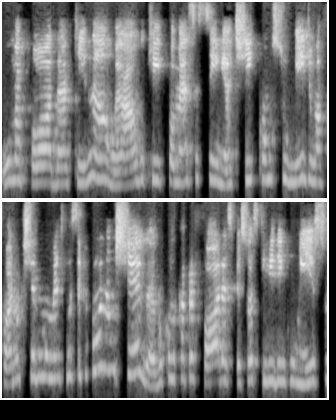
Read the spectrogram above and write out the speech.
uma poda aqui, não, é algo que começa assim a te consumir de uma forma que chega um momento que você quer falar, não, chega, eu vou colocar para fora as pessoas que lidem com isso,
